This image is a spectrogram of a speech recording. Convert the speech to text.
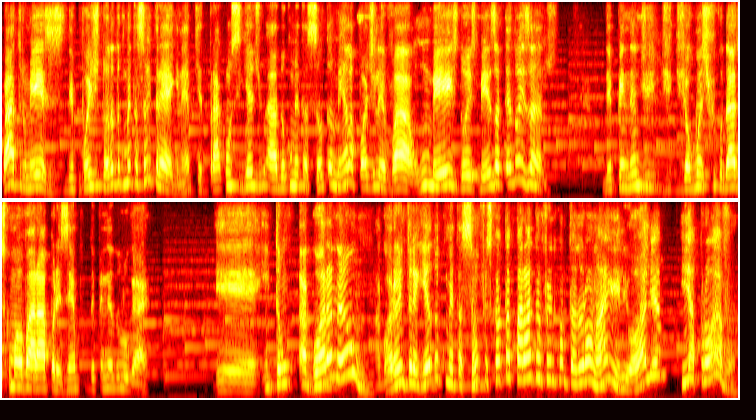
quatro meses, depois de toda a documentação entregue, né? Porque para conseguir a documentação também ela pode levar um mês, dois meses, até dois anos, dependendo de, de, de algumas dificuldades, como alvará, por exemplo, dependendo do lugar. É, então, agora não. Agora eu entreguei a documentação, o fiscal está parado na frente do computador online. Ele olha e aprova.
